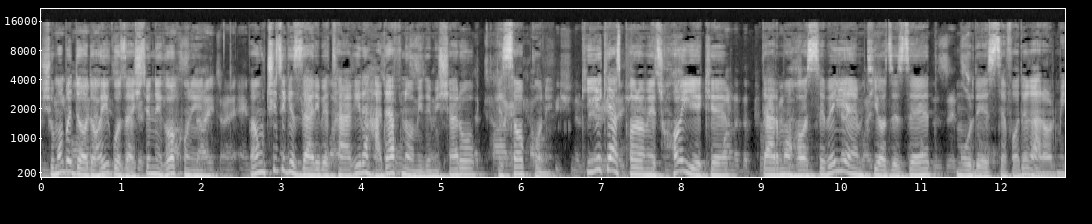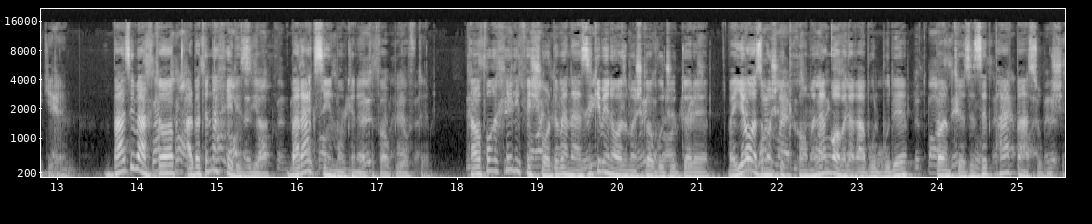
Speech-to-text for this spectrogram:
شما به داده های گذشته نگاه کنید و اون چیزی که ضریب تغییر هدف نامیده میشه رو حساب کنید که یکی از پارامترهاییه که در محاسبه امتیاز زد مورد استفاده قرار می‌گیره. بعضی وقتا البته نه خیلی زیاد برعکس این ممکن اتفاق بیفته. توافق خیلی فشرده و نزدیک بین آزمایشگاه وجود داره و یه آزمایشگاه که کاملا قابل قبول بوده با امتیاز زد پرت محسوب میشه.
